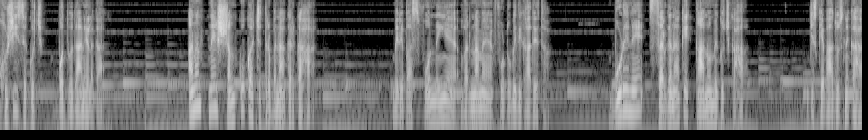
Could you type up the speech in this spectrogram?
खुशी से कुछ बुदबुदाने लगा। अनंत ने शंकु का चित्र बनाकर कहा, मेरे पास फ़ोन नहीं है, वरना मैं फ़ोटो भी दिखा देता। बूढ़े ने सरगना के कानों में कुछ कहा, जिसके बाद उसने कहा,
